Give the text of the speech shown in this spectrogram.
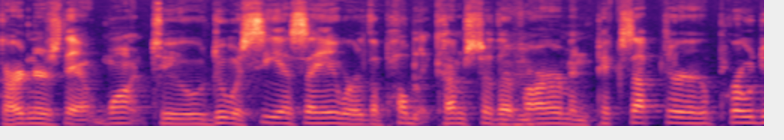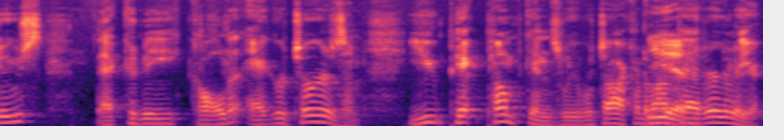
Gardeners that want to do a CSA where the public comes to their farm and picks up their produce, that could be called agritourism. You pick pumpkins, we were talking about Yeah. that earlier.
